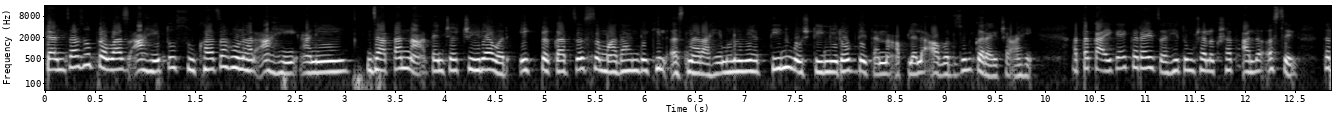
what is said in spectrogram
त्यांचा जो प्रवास आहे तो सुखाचा होणार आहे आणि जाताना त्यांच्या चेहऱ्यावर एक प्रकारचं समाधान देखील असणार आहे. म्हणून या तीन गोष्टी निरोप देताना आपल्याला आवर्जून करायच्या आहे. आता काय काय करायचं हे तुमच्या लक्षात आलं असेल तर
